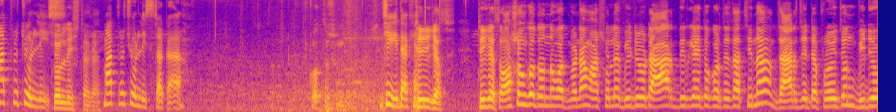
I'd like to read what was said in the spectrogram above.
মাত্র চল্লিশ। চল্লিশ টাকা মাত্র চল্লিশ টাকা। কত সুন্দর। জি দেখেন। ঠিক আছে। ঠিক আছে অসংখ্য ধন্যবাদ ম্যাডাম। আসলে ভিডিওটা আর দীর্ঘায়িত করতে চাচ্ছি না। যার যেটা প্রয়োজন ভিডিও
